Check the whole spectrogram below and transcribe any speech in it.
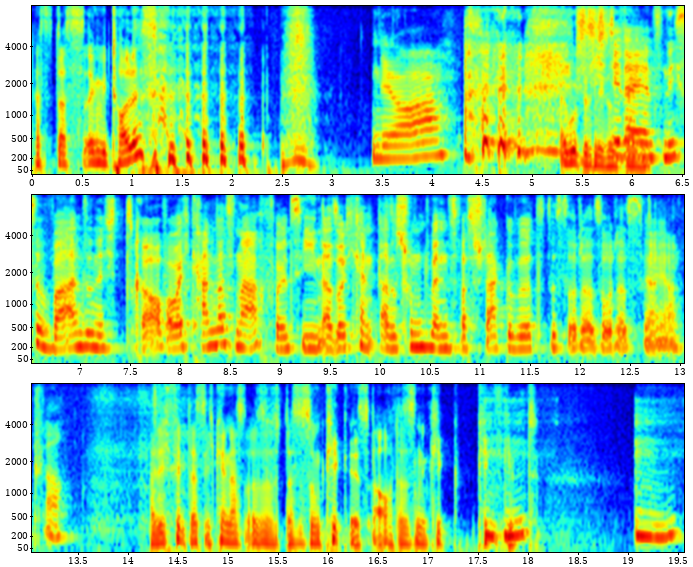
dass das irgendwie toll ist? Ja, Na gut, ich nicht so stehe da jetzt nicht so wahnsinnig drauf, aber ich kann das nachvollziehen. Also ich kann, also schon, wenn es was stark gewürzt ist oder so, das, ja, ja, klar. Also ich finde das, ich kenne das, also dass es so ein Kick ist auch, dass es einen Kick, Kick Mhm. gibt. Mhm.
